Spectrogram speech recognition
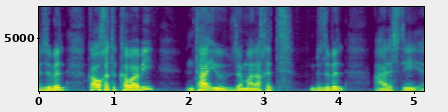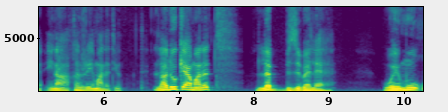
ብዝብል ካብኡ ከቲ ከባቢ እንታይ እዩ ዘመላኽት ብዝብል ኣርስቲ ኢና ክንርኢ ማለት እዩ ላዶቅያ ማለት ለብ ዝበለ ወይ ሙቕ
